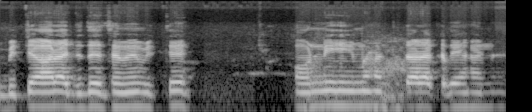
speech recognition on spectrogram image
ਵਿਚਾਰ ਅੱਜ ਦੇ ਸਮੇਂ ਵਿੱਚ ਓਨੀ ਹੀ ਮਹੱਤਤਾ ਰੱਖਦੇ ਹਨ।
